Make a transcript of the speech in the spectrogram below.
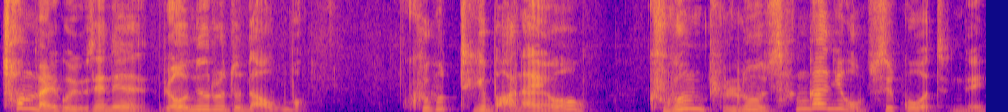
천 말고 요새는 면으로도 나오고 막 그거 되게 많아요. 그건 별로 상관이 없을 것 같은데.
